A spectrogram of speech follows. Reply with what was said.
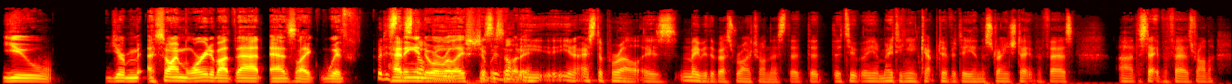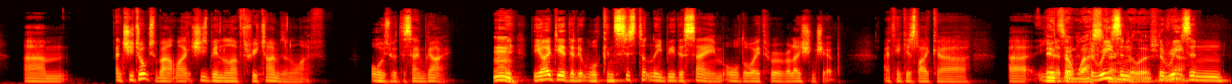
You you're so I'm worried about that as like with heading into a relationship with somebody. the- you know, Esther Perel is maybe the best writer on this. The the, the two, you know, mating in captivity and the strange state of affairs, uh, the state of affairs rather. Um, and she talks about like she's been in love three times in her life, always with the same guy. Mm. The, the idea that it will consistently be the same all the way through a relationship, I think, is like a. Uh, you It's know, a the, Western the reason delusion, the yeah. reason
